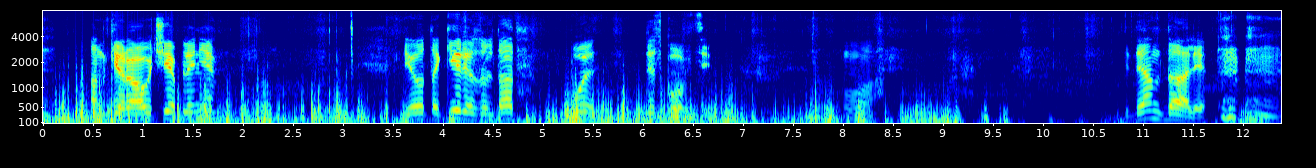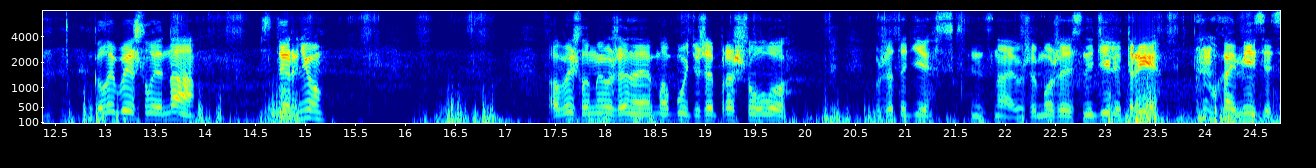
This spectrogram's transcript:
анкера учеплені. І отакий результат по дисковці. Йдемо далі. Коли вийшли на стерню, а вийшли ми вже, не- мабуть, вже пройшло вже тоді, с- не знаю, вже може з неділі три, ну хай місяць.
